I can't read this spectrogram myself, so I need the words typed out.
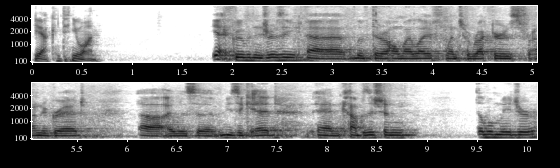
yeah, continue on. Yeah, grew up in New Jersey. Uh, lived there all my life. Went to Rutgers for undergrad. Uh, I was a music ed and composition double major,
